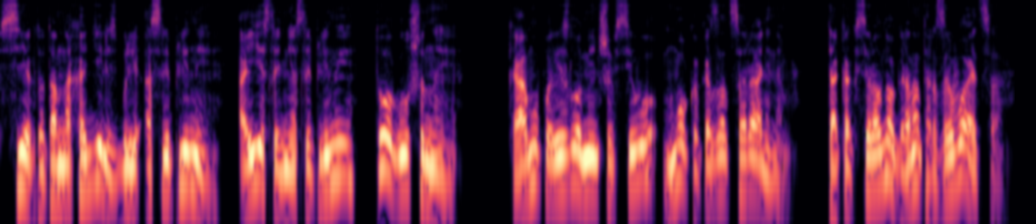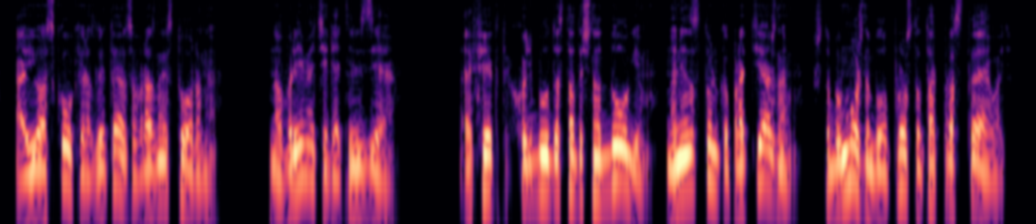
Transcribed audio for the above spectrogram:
Все, кто там находились, были ослеплены, а если не ослеплены, то оглушены. Кому повезло меньше всего, мог оказаться раненым, так как все равно граната разрывается, а ее осколки разлетаются в разные стороны. Но время терять нельзя. Эффект хоть был достаточно долгим, но не настолько протяжным, чтобы можно было просто так простаивать.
